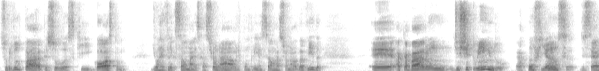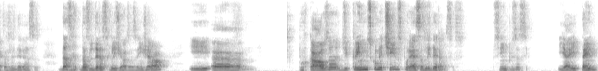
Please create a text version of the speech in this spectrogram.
sobretudo para pessoas que gostam de uma reflexão mais racional, de compreensão racional da vida, é, acabaram destituindo a confiança de certas lideranças, das, das lideranças religiosas em geral, e uh, por causa de crimes cometidos por essas lideranças. Simples assim. E aí tem,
